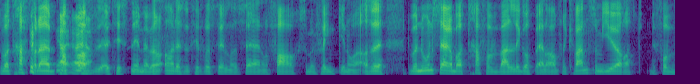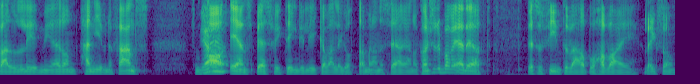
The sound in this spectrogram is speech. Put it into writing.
Så bare treffer den pappa-autisten i meg. Å, det er så tilfredsstillende å se en far som er flink i noe. Altså, det var Noen serier bare treffer veldig godt på en eller annen frekvens, som gjør at du får veldig mye den, hengivne fans. Som ja. har én spesifikk ting de liker veldig godt da med denne serien. Og kanskje det bare er det at det er så fint å være på Hawaii, liksom.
